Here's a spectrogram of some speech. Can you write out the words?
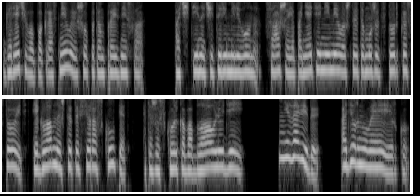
Горячего покраснела и шепотом произнесла. «Почти на 4 миллиона. Саша, я понятия не имела, что это может столько стоить. И главное, что это все раскупят. Это же сколько бабла у людей». «Не завидуй», — одернула я Ирку.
